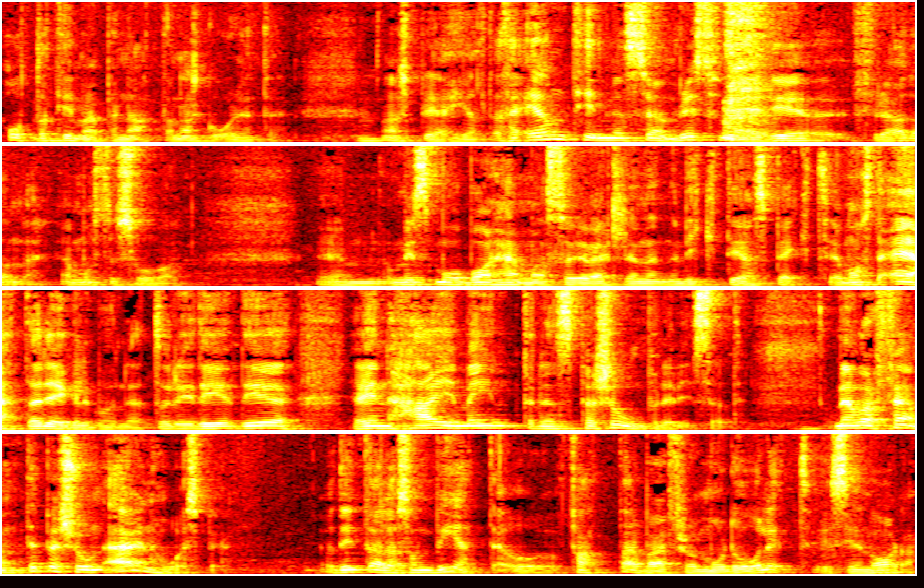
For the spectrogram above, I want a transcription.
Åtta timmar per natt, annars går det inte. Annars blir jag helt... Alltså en timme sömnbrist för mig, det är förödande. Jag måste sova. Ehm, Och med småbarn hemma så är det verkligen en viktig aspekt. Jag måste äta regelbundet. Och det, det, det, jag är en high maintenance person på det viset. Men var femte person är en HSP. Och det är inte alla som vet det och fattar varför de mår dåligt i sin vardag.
